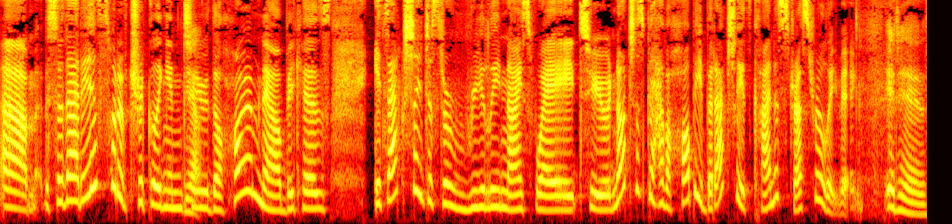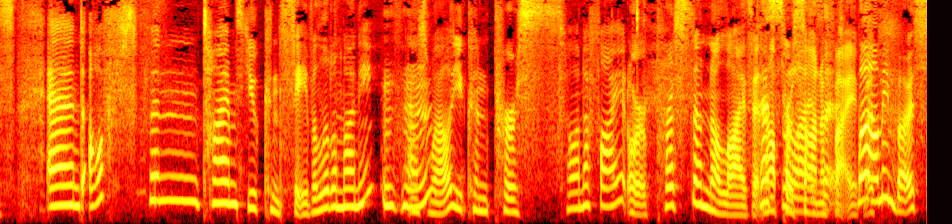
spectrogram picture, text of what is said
Um, so that is sort of trickling into Yeah. the home now because it's actually just a really nice way to not just have a hobby, but actually it's kind of stress relieving. It is. And oftentimes you can save a little money Mm-hmm. as well. You can personify it or personalize it, Personalize it. personify it. Well, but- I mean both.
